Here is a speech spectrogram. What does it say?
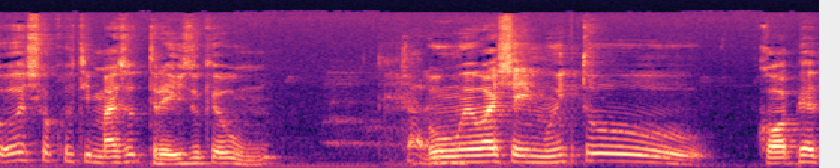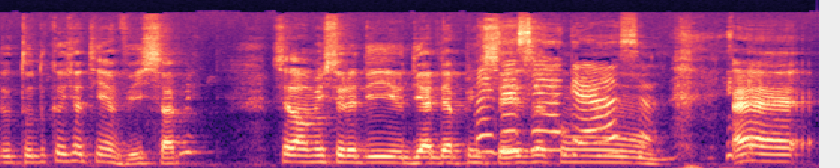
eu acho que eu curti mais o 3 do que o 1. Caramba. O 1 eu achei muito cópia do tudo que eu já tinha visto, sabe? Sei lá, uma mistura de O Diário da Mas Princesa essa é com. graça. É.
